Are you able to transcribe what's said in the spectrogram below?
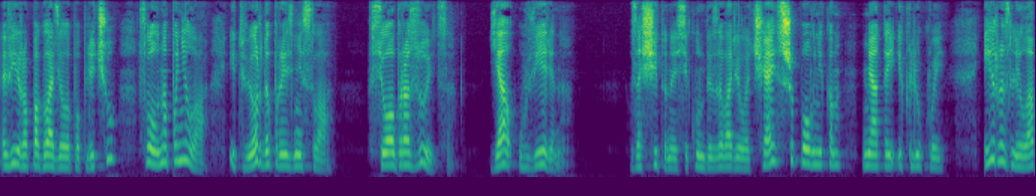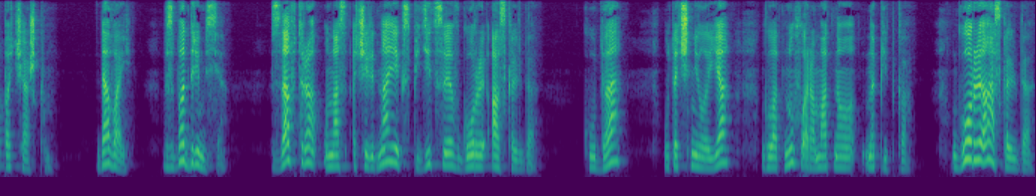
Вира погладила по плечу, словно поняла, и твердо произнесла. «Все образуется. Я уверена». За считанные секунды заварила чай с шиповником, мятой и клюквой и разлила по чашкам. «Давай, взбодримся. Завтра у нас очередная экспедиция в горы Аскальда». «Куда?» — уточнила я, глотнув ароматного напитка. Горы Аскальда,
